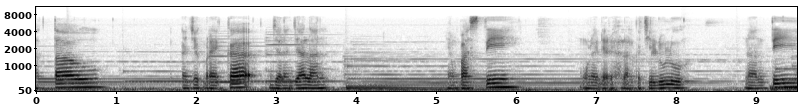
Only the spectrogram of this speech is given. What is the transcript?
atau ngajak mereka jalan-jalan. Yang pasti mulai dari hal-hal kecil dulu. Nanti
